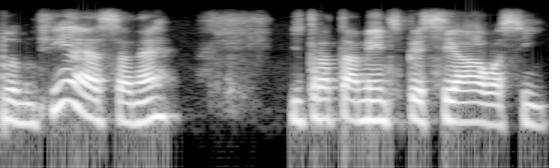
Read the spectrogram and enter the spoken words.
não tinha essa, né, de tratamento especial assim.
